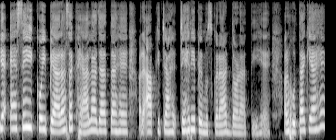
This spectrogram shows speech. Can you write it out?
یا ایسے ہی کوئی پیارا سا خیال آ جاتا ہے اور آپ کے چہرے پہ مسکراہٹ دوڑاتی ہے۔ اور ہوتا کیا ہے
